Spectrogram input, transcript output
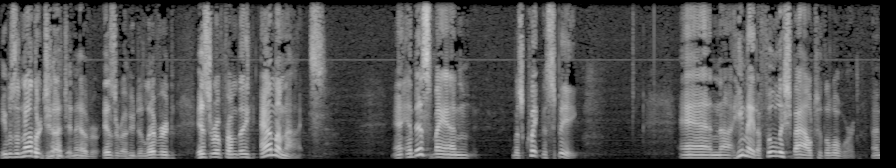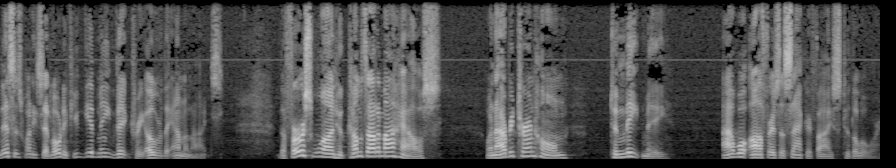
He was another judge in Israel who delivered Israel from the Ammonites. And, and this man was quick to speak. And uh, he made a foolish vow to the Lord. And this is what he said Lord, if you give me victory over the Ammonites, the first one who comes out of my house when I return home to meet me, I will offer as a sacrifice to the Lord.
